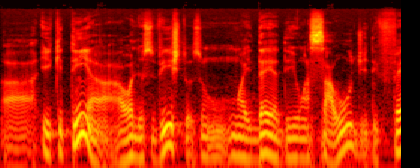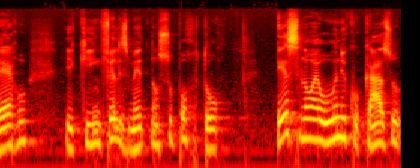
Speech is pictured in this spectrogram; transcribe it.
ah, e que tinha, a olhos vistos, um, uma ideia de uma saúde de ferro e que infelizmente não suportou. Esse não é o único caso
